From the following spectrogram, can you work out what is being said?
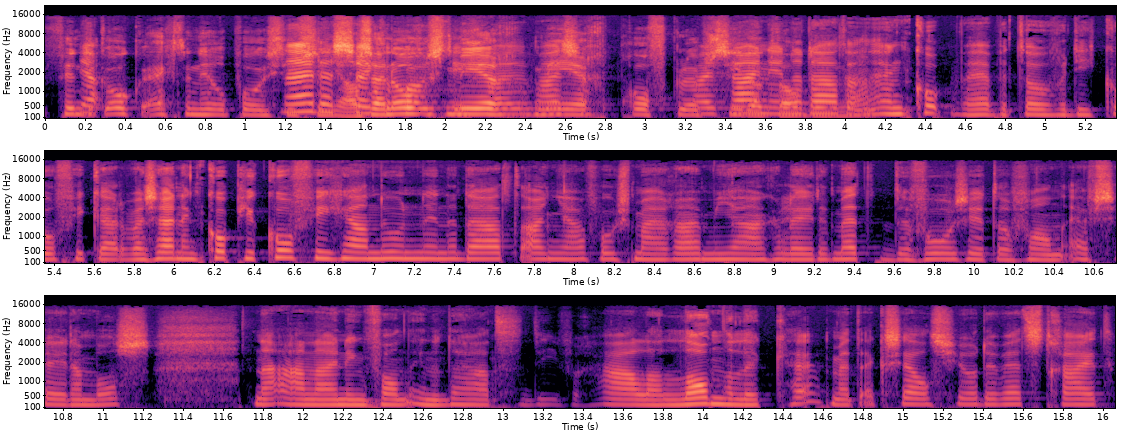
Vind ja. ik ook echt een heel positief nee, signaal. Er zijn overigens meer, meer profclubs wij zijn die dat inderdaad doen, een, kop. We hebben het over die koffiekaart. We zijn een kopje koffie gaan doen, inderdaad, Anja, volgens mij ruim een jaar geleden, met de voorzitter van FC Den Bosch. Naar aanleiding van inderdaad die verhalen landelijk hè, met Excelsior, de wedstrijd.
